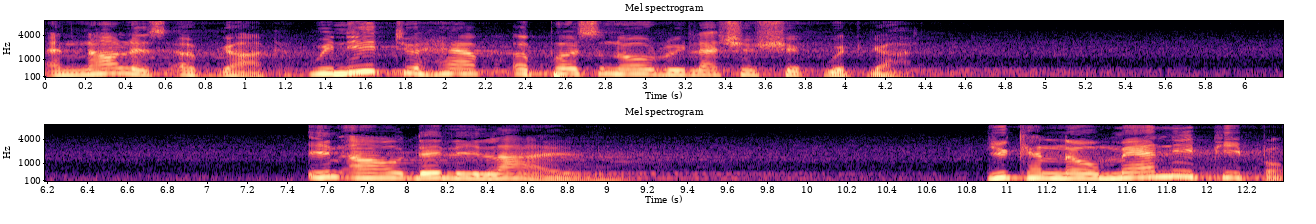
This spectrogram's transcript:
and knowledge of God, we need to have a personal relationship with God. In our daily life, you can know many people,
